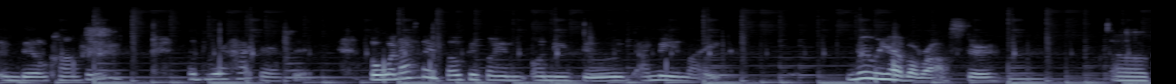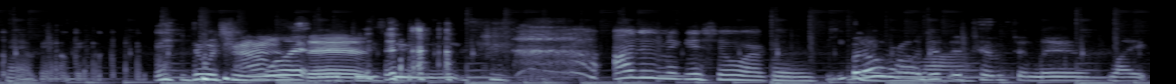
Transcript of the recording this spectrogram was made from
and build confidence, that's real hot girl shit. But when I say focus on on these dudes, I mean like really have a roster. Okay, okay, okay, okay, okay. Do what you I'm want with these dudes. I'm just making sure because. But overall, just attempt to live like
